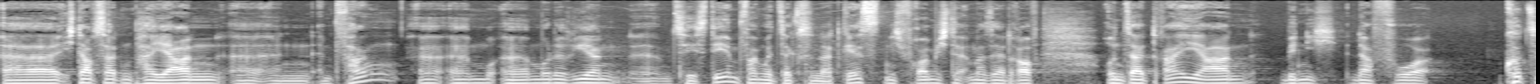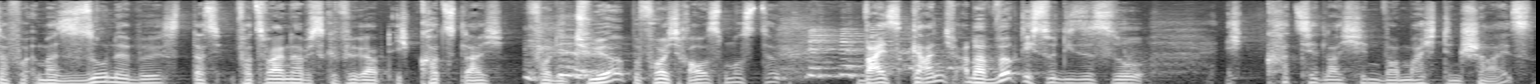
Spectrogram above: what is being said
Äh, ich darf seit ein paar Jahren äh, einen Empfang äh, äh, äh, moderieren, äh, einen CSD-Empfang mit 600 Gästen. Ich freue mich da immer sehr drauf. Und seit drei Jahren bin ich davor, kurz davor immer so nervös, dass ich, vor zwei Jahren habe ich das Gefühl gehabt, ich kotze gleich vor die Tür, bevor ich raus musste. Weiß gar nicht, aber wirklich so dieses so, ich kotze hier gleich hin, warum mache ich den Scheiß?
